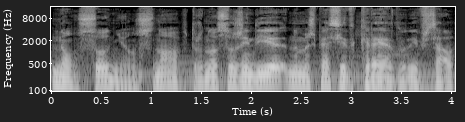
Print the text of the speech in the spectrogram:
Não sou nenhum snob, tornou-se hoje em dia numa espécie de credo universal.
